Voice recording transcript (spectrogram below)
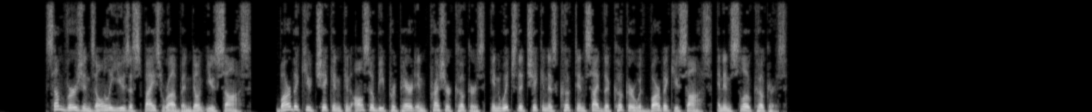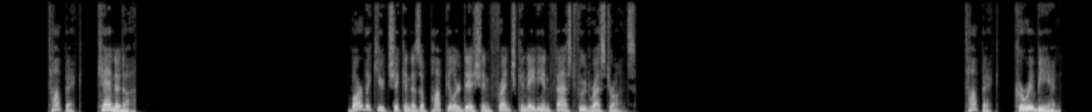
Some versions only use a spice rub and don't use sauce. Barbecue chicken can also be prepared in pressure cookers, in which the chicken is cooked inside the cooker with barbecue sauce, and in slow cookers. Canada Barbecue chicken is a popular dish in French-Canadian fast food restaurants. Caribbean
